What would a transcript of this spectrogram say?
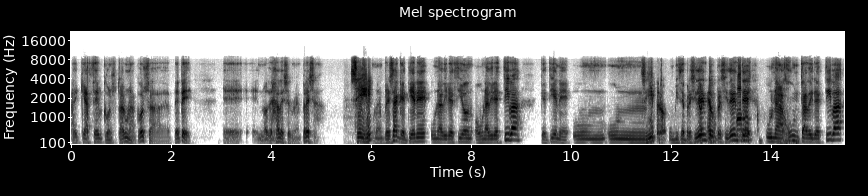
hay que hacer constar una cosa, Pepe. Eh, no deja de ser una empresa. Sí. Una empresa que tiene una dirección o una directiva, que tiene un, un, un vicepresidente, un presidente, una junta directiva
